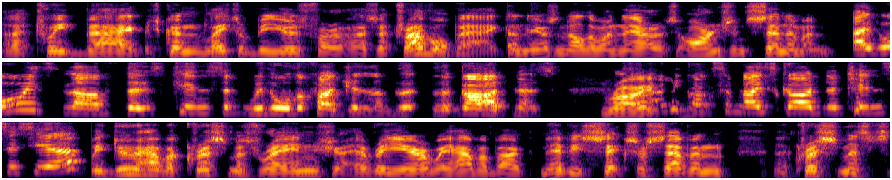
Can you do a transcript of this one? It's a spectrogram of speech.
uh, tweed bag, which can later be used for as a travel bag. And here's another one there. It's orange and cinnamon. I've always loved those tins with all the fudge in them, the, the Gardiners. Right. So have we got some nice Gardiner tins this year? We do have a Christmas range every year. We have about maybe six or seven uh, Christmas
